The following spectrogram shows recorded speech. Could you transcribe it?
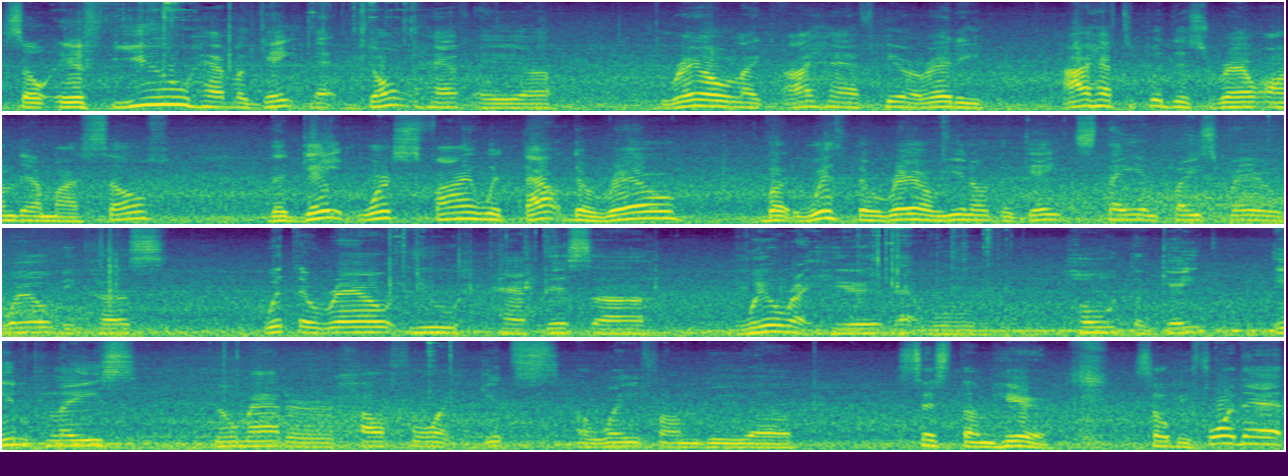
So if you have a gate that don't have a uh, rail like I have here already, I have to put this rail on there myself. The gate works fine without the rail, but with the rail, you know, the gate stay in place very well because with the rail, you have this uh, wheel right here that will hold the gate in place no matter how far it gets away from the uh, system here. So before that,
